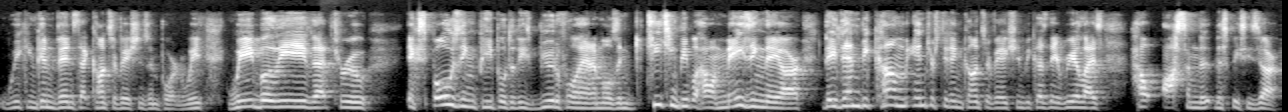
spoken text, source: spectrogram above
we can convince that conservation is important. We we believe that through exposing people to these beautiful animals and teaching people how amazing they are, they then become interested in conservation because they realize how awesome the, the species are.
